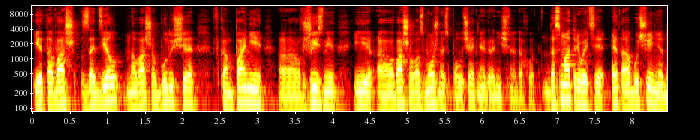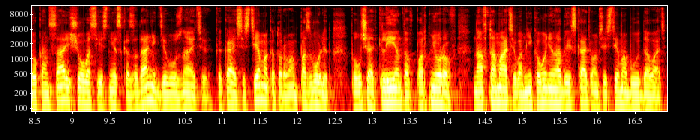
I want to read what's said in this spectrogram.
и это ваш задел на ваше будущее в компании, э, в жизни и э, ваша возможность получать неограниченный доход. Досматривайте это обучение до конца. Еще у вас есть несколько заданий, где вы узнаете, какая система, которая вам позволит получать клиентов, партнеров на автомате. Вам никого не надо искать, вам система будет давать.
